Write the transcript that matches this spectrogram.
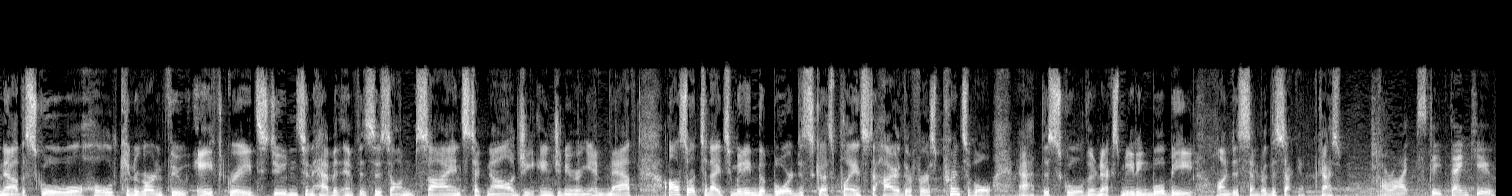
Now, the school will hold kindergarten through eighth grade students and have an emphasis on science, technology, engineering, and math. Also, at tonight's meeting, the board discussed plans to hire their first principal at the school. Their next meeting will be on December the 2nd. Guys? All right, Steve, thank you.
